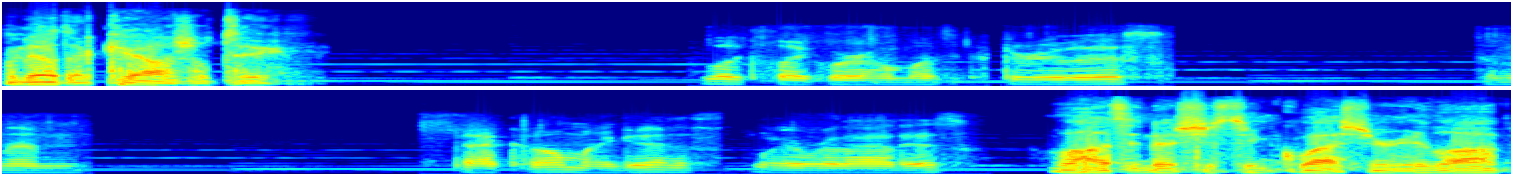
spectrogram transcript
Another casualty. looks like we're almost through this. And then back home, I guess, wherever that is. Well, that's an interesting question, Relop.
